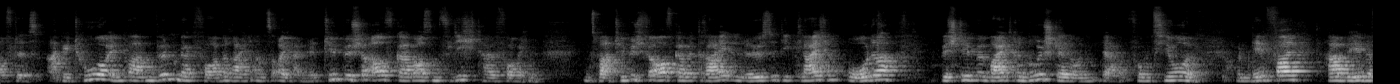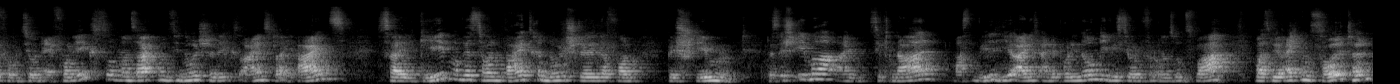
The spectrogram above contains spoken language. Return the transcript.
auf das Abitur in Baden-Württemberg vorbereiten und euch eine typische Aufgabe aus dem Pflichtteil vorrechnen. Und zwar typisch für Aufgabe 3, löse die Gleichung oder bestimme weitere Nullstellungen der Funktion. Und in dem Fall haben wir hier eine Funktion f von x und man sagt uns, die Nullstelle x1 gleich 1 sei gegeben und wir sollen weitere Nullstellen davon bestimmen. Das ist immer ein Signal, was will hier eigentlich eine Polynomdivision von uns. Und zwar, was wir rechnen sollten,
